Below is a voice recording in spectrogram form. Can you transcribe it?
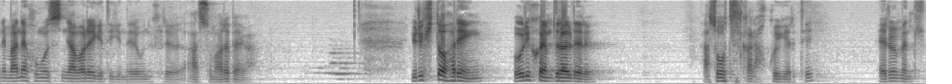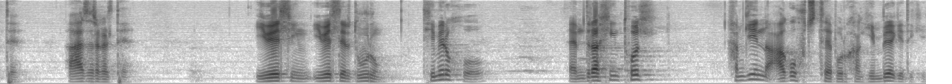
Харин манай хүмүүс нь ямар вэ гэдгийг нэр үнэхээр асуумаар байгаа. Ерөнхийдөө харин өөрийнхөө амьдрал дээр асуудал гарахгүйгээр тий ариун мэндэлтэй аазаргалтай ивэлийн ивэлээр дүүрэн тиймэрхүү амьдрахын тулд 함긴 아고 후치테 보르캉 힘베게 되기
